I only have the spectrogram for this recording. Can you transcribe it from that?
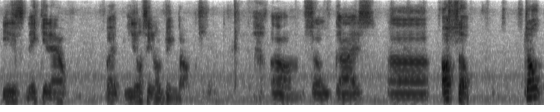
He's just naked out but you don't see no ding dong. Um, so guys, uh, also, don't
